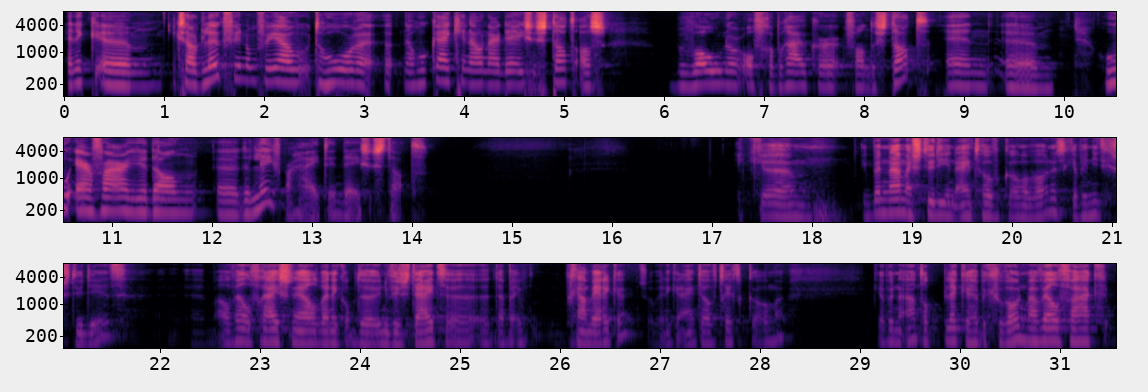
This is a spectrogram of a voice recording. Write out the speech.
En ik, um, ik zou het leuk vinden om van jou te horen, uh, nou, hoe kijk je nou naar deze stad als bewoner of gebruiker van de stad? En um, hoe ervaar je dan uh, de leefbaarheid in deze stad? Ik, uh, ik ben na mijn studie in Eindhoven komen wonen, dus ik heb hier niet gestudeerd. Uh, maar al wel vrij snel ben ik op de universiteit daar ben ik gaan werken. Zo ben ik in Eindhoven terechtgekomen. Ik heb een aantal plekken heb ik gewoond, maar wel vaak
